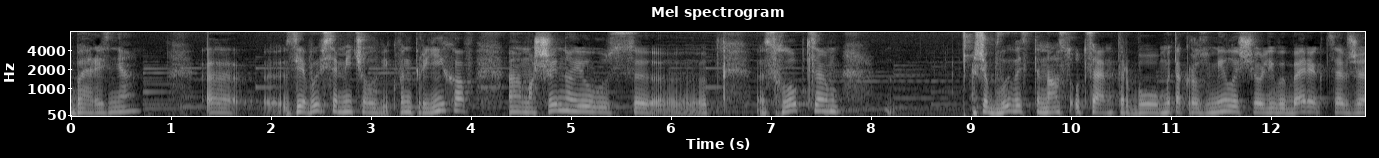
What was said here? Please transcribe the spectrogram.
березня е, з'явився мій чоловік. Він приїхав машиною з, з хлопцем. Щоб вивезти нас у центр, бо ми так розуміли, що лівий берег це вже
